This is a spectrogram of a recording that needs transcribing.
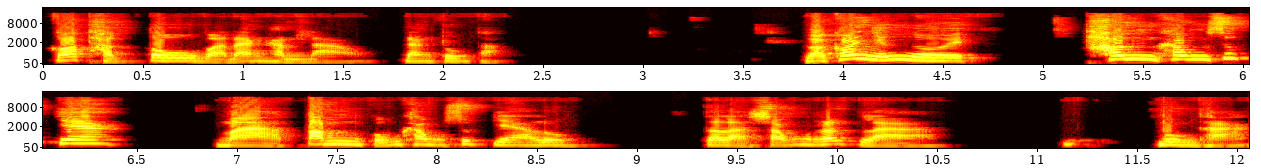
có thật tu và đang hành đạo, đang tu tập. Và có những người thân không xuất gia, mà tâm cũng không xuất gia luôn. Tức là sống rất là buông thả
